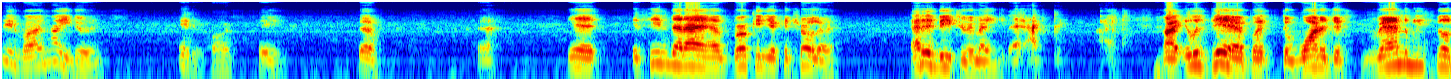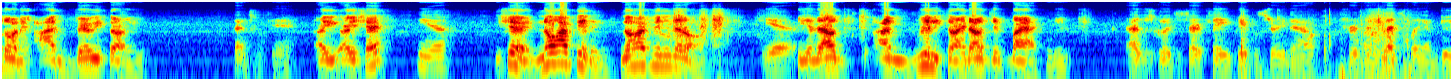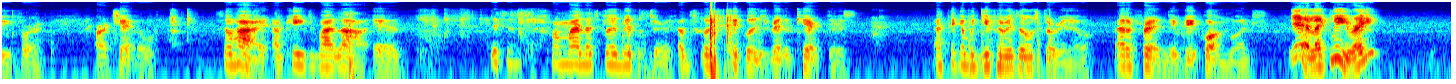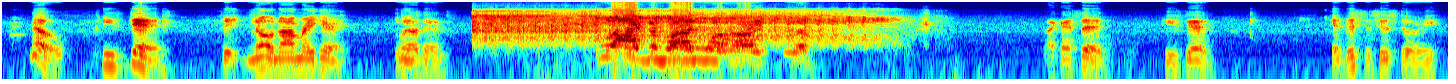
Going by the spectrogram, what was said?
Hey, Devon, how you doing? Hey, Devon. Hey. So, uh, yeah, it seems that I have broken your controller. I didn't mean to. Like, I, I, I, it was there, but the water just randomly spilled on it. I'm very sorry. That's okay. Are you Are you sure? Yeah. You sure? No hard feelings. No hard feelings at all. Yeah. Because I was, I'm really sorry. That was just by accident. I was going to start playing Maple Story now for this Let's Play I'm doing for our channel. So mm-hmm. hi, I'm King Divine La, and this is from my Let's Play Maple Story. I'm just going to pick one of his random characters. I think I'm going to give him his own story though. I had a friend named Daquan once. Yeah, like me, right? No, he's dead. See, No, no, I'm right here. Well then. Why the one why? Like I said, he's dead. And this is his story.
